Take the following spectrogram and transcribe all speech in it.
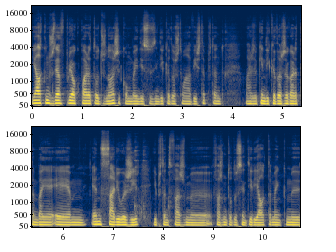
e é algo que nos deve preocupar a todos nós, e como bem disse, os indicadores estão à vista, portanto, mais do que indicadores, agora também é, é, é necessário agir e, portanto, faz-me faz todo o sentido. E algo também que me,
